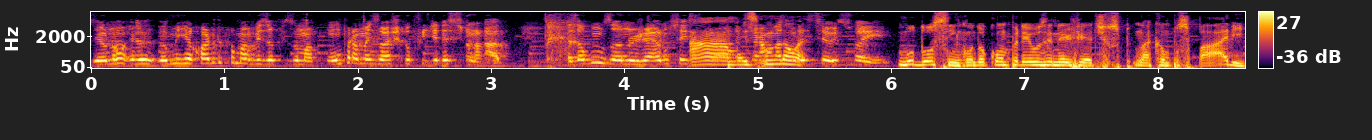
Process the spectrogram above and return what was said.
eu não, eu, eu, me recordo que uma vez eu fiz uma compra, mas eu acho que eu fui direcionado. Mas alguns anos já, eu não sei se ah, mas já amadureceu isso aí. Mudou sim, quando eu comprei os energéticos na Campus Party,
